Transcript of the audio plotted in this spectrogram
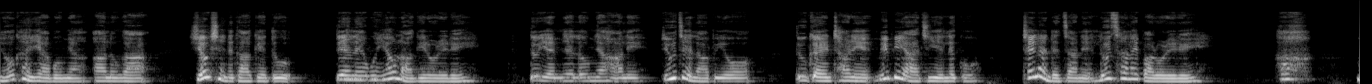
မျောခံရပုံများအားလုံးကရုပ်ရှင်တကားကဲ့သို့ပြန်လည်ဝင်ရောက်လာခဲ့တော့တယ်။သူ့ရဲ့မျက်လုံးများဟာလေပြူးကျလာပြီးတော့သူကင်ထားတဲ့မိဖုရားကြီးရဲ့လက်ကိုထိတ်လန့်တဲ့ကြားနဲ့လှုပ်ချလိုက်ပါတော့တယ်။ ဟာမ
